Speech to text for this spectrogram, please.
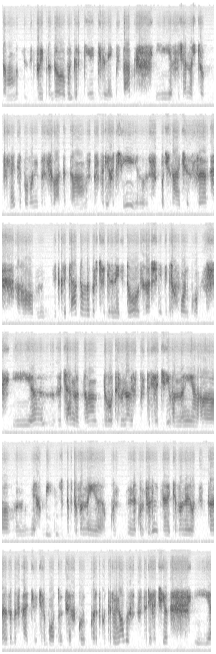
там відповідно до вибірки дільниць. Так і звичайно, що дільниці повинні працювати там спостерігачі, е, починаючи з відкриття там виборчих дільниць до завершення підрахунку. І е, звичайно, там довготермінові спостерігачі, вони е, них бі- тобто вони не контролюють навіть, а вони от е, забезпечують роботу цих короткотермінових спостерігачів і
